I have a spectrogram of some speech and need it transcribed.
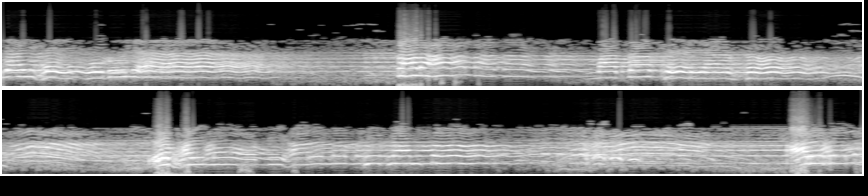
পুরুলাই হে পুরুলিয়া। তারা মাথা খেয়ে ভাই নটিহার লক্ষ্মীকান্ত আরে বেলা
